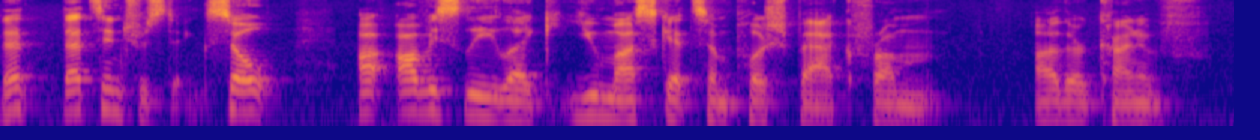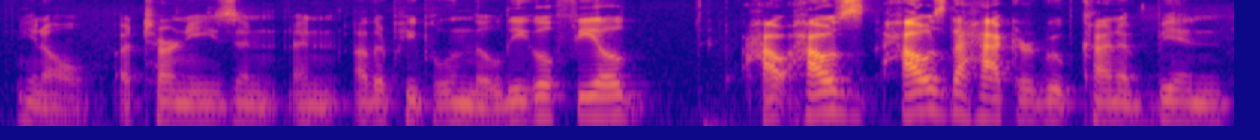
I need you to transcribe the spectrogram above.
that that's interesting. So obviously like you must get some pushback from other kind of you know attorneys and, and other people in the legal field how how's how's the hacker group kind of been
